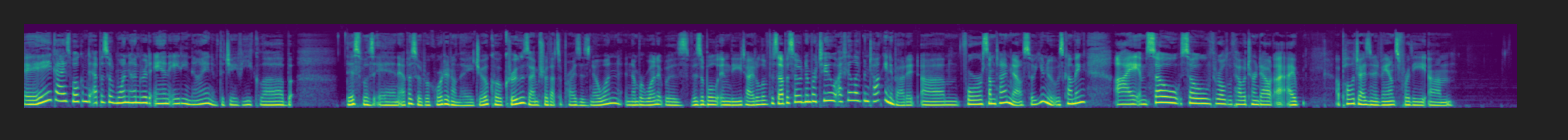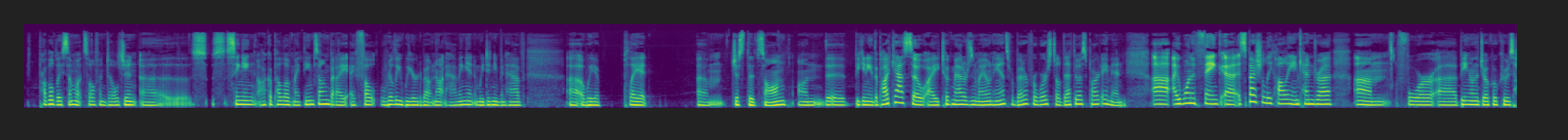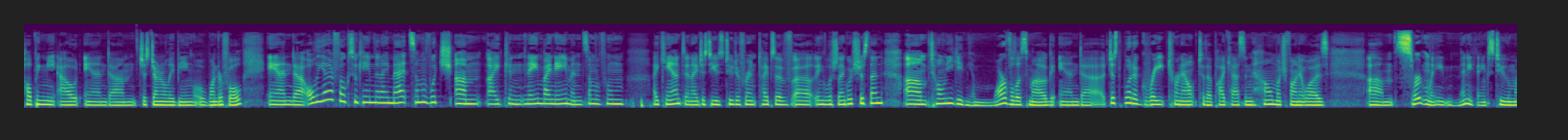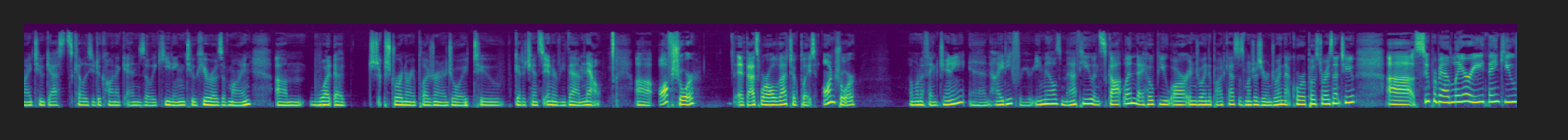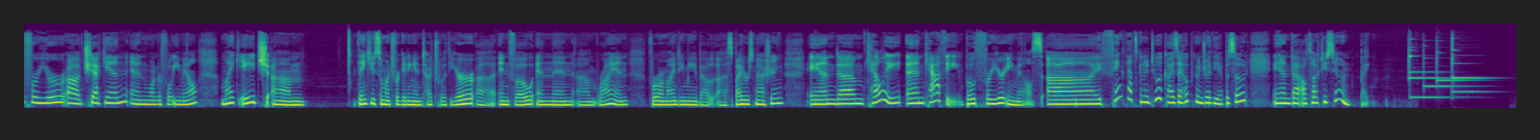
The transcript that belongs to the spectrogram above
Hey guys, welcome to episode 189 of the JV Club. This was an episode recorded on the JoCo cruise. I'm sure that surprises no one. Number one, it was visible in the title of this episode. Number two, I feel I've been talking about it um, for some time now, so you knew it was coming. I am so, so thrilled with how it turned out. I, I apologize in advance for the. Um, probably somewhat self-indulgent uh, s- singing a cappella of my theme song, but I, I, felt really weird about not having it, and we didn't even have uh, a way to play it um, just the song on the beginning of the podcast. So I took matters in my own hands for better, for worse, till death do us part. Amen. Uh, I want to thank uh, especially Holly and Kendra um, for uh, being on the JoCo cruise, helping me out, and um, just generally being wonderful. And uh, all the other folks who came that I met, some of which um, I can name by name, and some of whom I can't. And I just used two different types of uh, English language just then. Um, Tony gave me a marvelous mug, and uh, just what a great turnout to the podcast and how much fun it was. Um, certainly, many thanks to my two guests, Kelly Sue and Zoe Keating, two heroes of mine. Um, what a extraordinary pleasure and a joy to get a chance to interview them. Now, uh, offshore, that's where all of that took place. Onshore, I want to thank Jenny and Heidi for your emails. Matthew in Scotland, I hope you are enjoying the podcast as much as you're enjoying that Cora poster I sent to you. Uh, Superbad Larry, thank you for your uh, check in and wonderful email. Mike H. Um, thank you so much for getting in touch with your uh, info and then um, ryan for reminding me about uh, spider smashing and um, kelly and kathy both for your emails uh, i think that's going to do it guys i hope you enjoy the episode and uh, i'll talk to you soon bye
